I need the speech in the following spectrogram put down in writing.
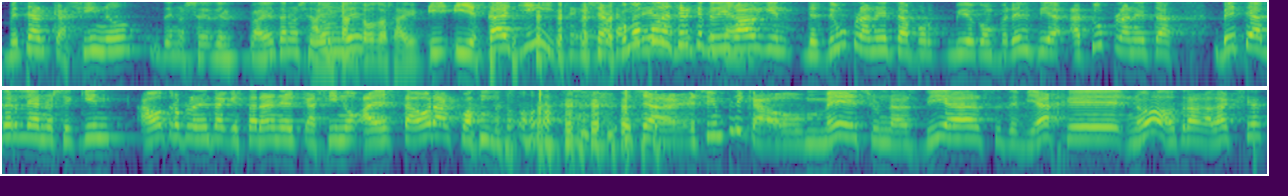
vete al casino de no sé, del planeta no sé Ahí dónde. están todos ahí. Y, y está allí. Sí, o sea, se ¿cómo puede ser que te diga alguien desde un planeta por videoconferencia a tu planeta, vete a verle a no sé quién, a otro planeta que estará en el casino a esta hora cuando? o sea, eso implica un mes, unos días de viaje, ¿no? A otra galaxia.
